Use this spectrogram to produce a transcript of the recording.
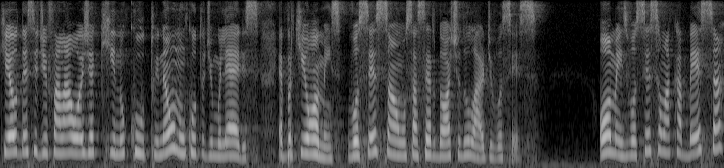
que eu decidi falar hoje aqui no culto, e não num culto de mulheres, é porque, homens, vocês são o sacerdote do lar de vocês. Homens, vocês são a cabeça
